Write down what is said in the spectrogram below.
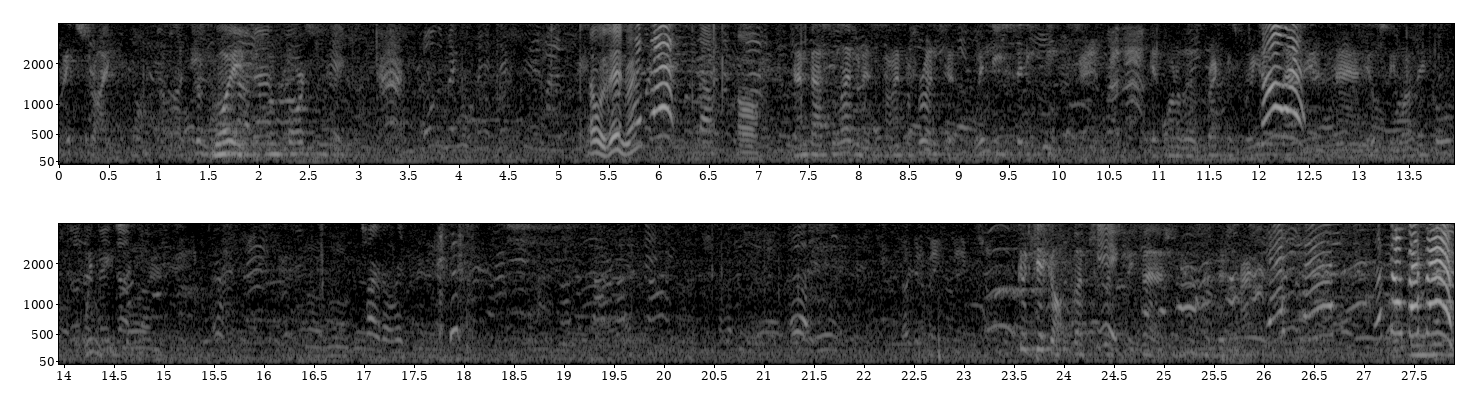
Great strike. Just wait. just unfortunately. That was in, right? No. Oh. 10 past 11, it's time for brunch at Windy City Eats get one of those breakfast burritos here, and you'll see why they're called Good kickoff, but Kick. let's be fair. She has a bit of practice. Yes, Pat. Let's go, Pat.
